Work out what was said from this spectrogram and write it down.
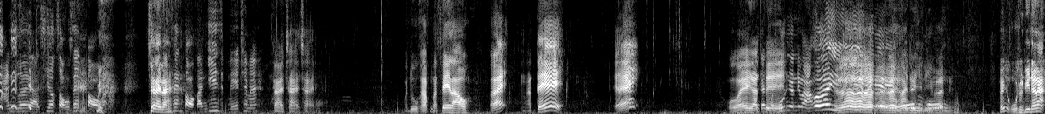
งานเลยอะ เชือกสองเส้นต่อกันอะใช่นะ เส้นต่อกัน 20 เมตรใช่ไหมใช่ใช่ใช่มาดูครับนาเต้เรา เอ้ยนาเต้ เอ้ย โอ้ยนากันเต้มาลุ้นกันดีกว่าเอ้ยเออเออเออเออเออดูดีๆเพื่อน เฮ้ยโอ้โหถึงดีนั่นน่ะ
